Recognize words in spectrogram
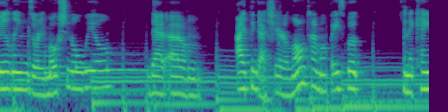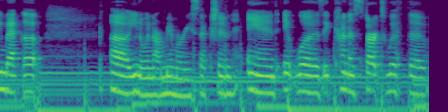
feelings or emotional wheel that um, I think I shared a long time on Facebook, and it came back up. Uh, you know, in our memory section, and it was it kind of starts with the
